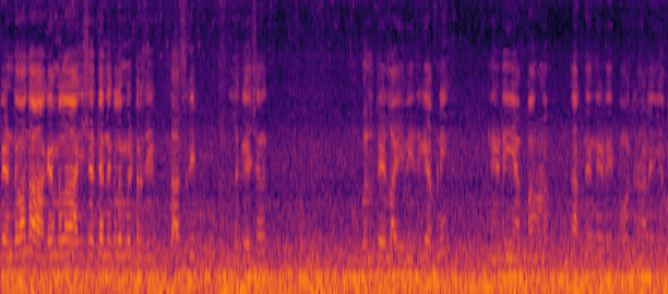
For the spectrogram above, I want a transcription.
ਪਿੰਡ ਵਾਂਦਾ ਆ ਗਿਆ ਮਤਲਬ ਆਹੀ ਸ਼ਾਇਦ 3 ਕਿਲੋਮੀਟਰ ਸੀ ਦੱਸ ਰਹੀ ਲੋਕੇਸ਼ਨ ਗੂਗਲ ਤੇ ਲਾਈ ਵੀ ਸੀਗੀ ਆਪਣੀ। ਨੇੜੇ ਹੀ ਆਪਾਂ ਹੁਣ ਘਰ ਦੇ ਨੇੜੇ ਪਹੁੰਚਣ ਵਾਲੇ ਹੀ ਆ ਬਸ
